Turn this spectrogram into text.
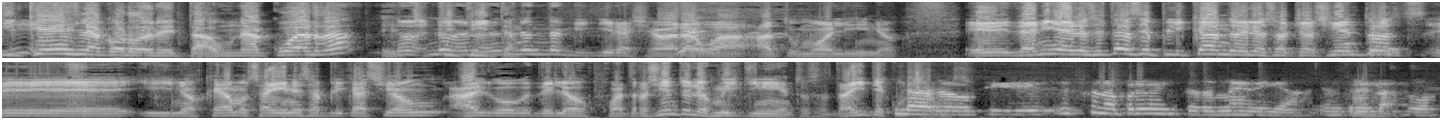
¿Y qué es la cordoneta? ¿Una cuerda eh, No, no, chiquitita? no, no, no que quieras llevar agua a tu molino. Eh, Daniela, nos estabas explicando de los 800 eh, y nos quedamos ahí en esa aplicación algo de los 400 y los 1500. Hasta ahí te escuchamos. Claro, que es una prueba intermedia entre las dos.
